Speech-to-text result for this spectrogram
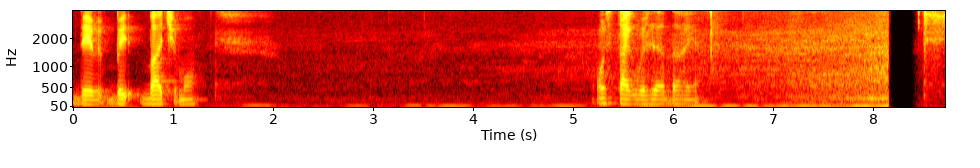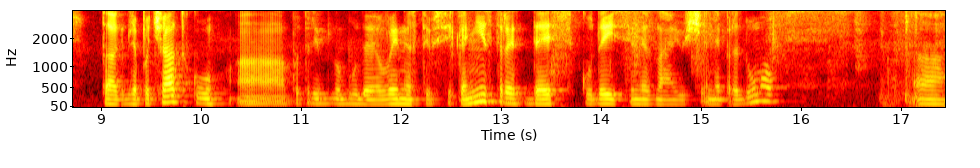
Де бачимо. Ось так виглядає. Так, для початку а, потрібно буде винести всі каністри, десь кудись, не знаю, ще не придумав. А,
